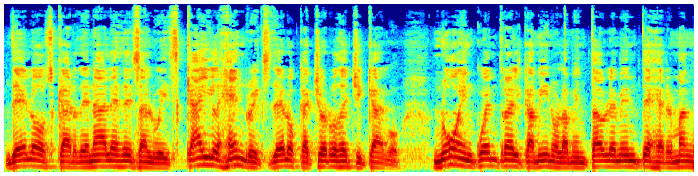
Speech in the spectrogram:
de los Cardenales de San Luis. Kyle Hendricks de los Cachorros de Chicago. No encuentra el camino, lamentablemente, Germán.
